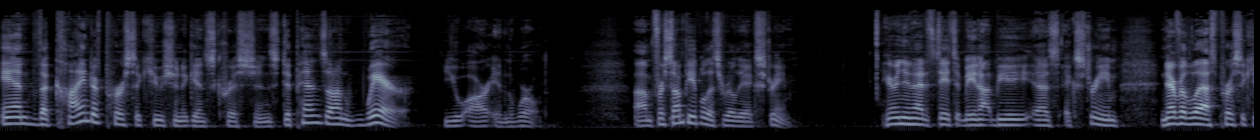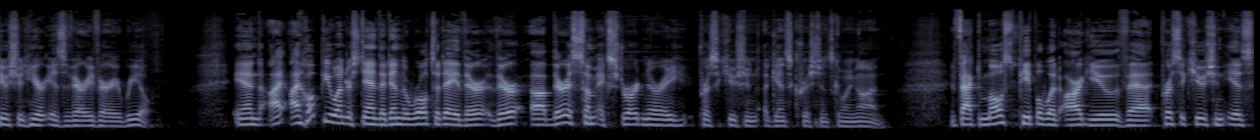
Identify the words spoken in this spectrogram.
and the kind of persecution against Christians depends on where you are in the world. Um, for some people, it's really extreme. Here in the United States, it may not be as extreme. Nevertheless, persecution here is very, very real. And I, I hope you understand that in the world today, there, there, uh, there is some extraordinary persecution against Christians going on. In fact, most people would argue that persecution is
